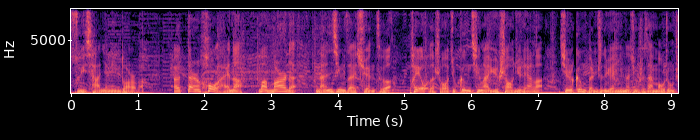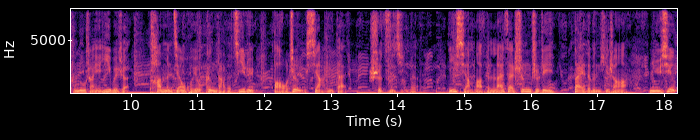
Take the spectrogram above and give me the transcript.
最佳年龄段吧，呃，但是后来呢，慢慢的，男性在选择配偶的时候就更青睐于少女脸了。其实更本质的原因呢，就是在某种程度上也意味着他们将会有更大的几率保证下一代是自己的。你想啊，本来在生殖这一代的问题上啊，女性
